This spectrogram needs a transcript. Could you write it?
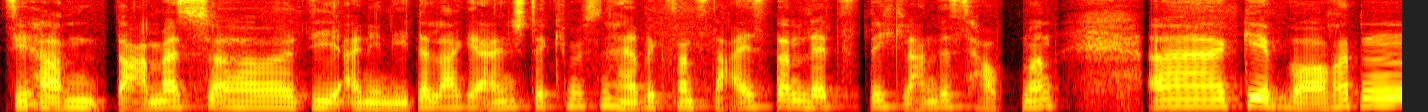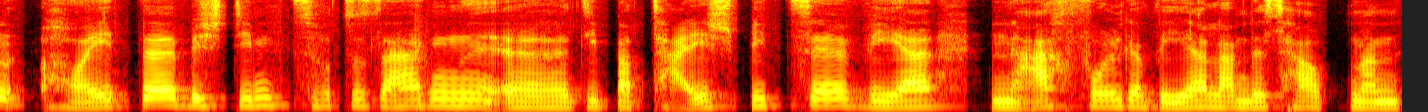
Sie haben damals äh, die eine Niederlage einstecken müssen. Herwig van Staar ist dann letztlich Landeshauptmann äh, geworden. Heute bestimmt sozusagen äh, die Parteispitze, wer Nachfolger, wer Landeshauptmann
